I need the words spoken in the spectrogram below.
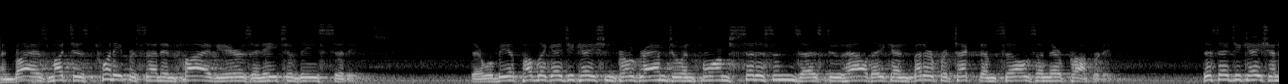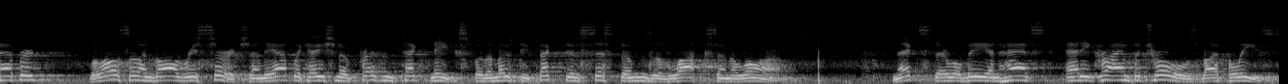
and by as much as 20% in five years in each of these cities. There will be a public education program to inform citizens as to how they can better protect themselves and their property. This education effort will also involve research and the application of present techniques for the most effective systems of locks and alarms. Next, there will be enhanced anti crime patrols by police,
